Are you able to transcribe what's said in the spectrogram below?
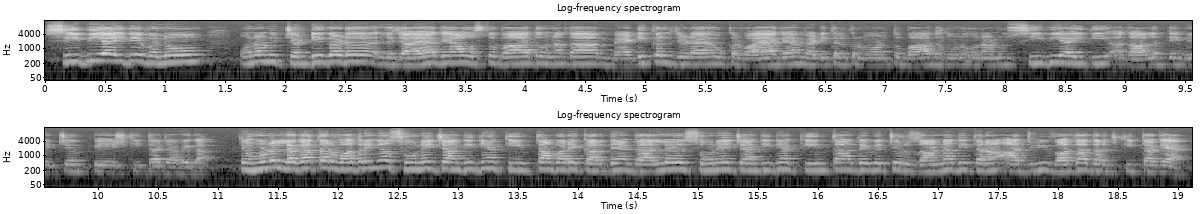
ਸੀਬੀਆਈ ਦੇ ਵੱਲੋਂ ਉਹਨਾਂ ਨੂੰ ਚੰਡੀਗੜ੍ਹ ਲਿਜਾਇਆ ਗਿਆ ਉਸ ਤੋਂ ਬਾਅਦ ਉਹਨਾਂ ਦਾ ਮੈਡੀਕਲ ਜਿਹੜਾ ਹੈ ਉਹ ਕਰਵਾਇਆ ਗਿਆ ਮੈਡੀਕਲ ਕਰਵਾਉਣ ਤੋਂ ਬਾਅਦ ਹੁਣ ਉਹਨਾਂ ਨੂੰ ਸੀਬੀਆਈ ਦੀ ਅਦਾਲਤ ਦੇ ਵਿੱਚ ਪੇਸ਼ ਕੀਤਾ ਜਾਵੇਗਾ ਤੇ ਹੁਣ ਲਗਾਤਾਰ ਵਧ ਰਹੀਆਂ ਸੋਨੇ ਚਾਂਦੀ ਦੀਆਂ ਕੀਮਤਾਂ ਬਾਰੇ ਕਰਦੇ ਹਾਂ ਗੱਲ ਸੋਨੇ ਚਾਂਦੀ ਦੀਆਂ ਕੀਮਤਾਂ ਦੇ ਵਿੱਚ ਰੋਜ਼ਾਨਾ ਦੀ ਤਰ੍ਹਾਂ ਅੱਜ ਵੀ ਵਾਧਾ ਦਰਜ ਕੀਤਾ ਗਿਆ ਹੈ।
